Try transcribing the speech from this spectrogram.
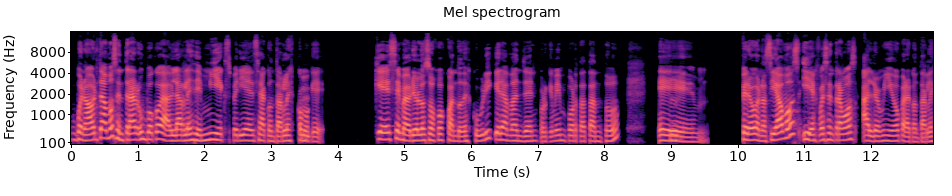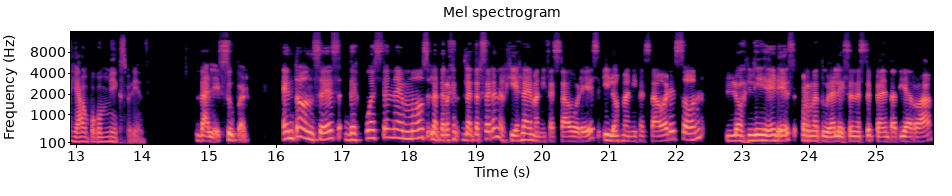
bueno, ahorita vamos a entrar un poco a hablarles de mi experiencia, a contarles como mm. que qué se me abrió los ojos cuando descubrí que era Mangen, por qué me importa tanto. Mm. Pero bueno, sigamos y después entramos a lo mío para contarles ya un poco mi experiencia. Dale, súper. Entonces, después tenemos la, la tercera energía es la de manifestadores y los manifestadores son los líderes por naturaleza en este planeta Tierra,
